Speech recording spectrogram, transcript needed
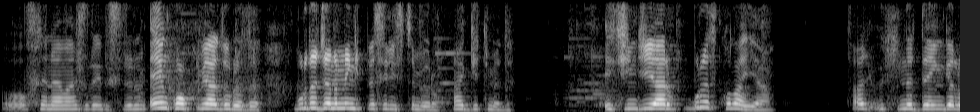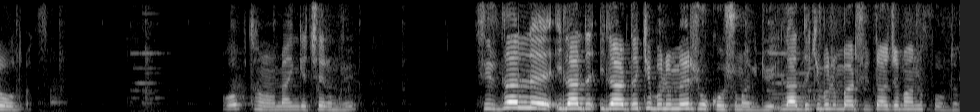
Of seni hemen şuraya düşürelim. En korktuğum yer de burası. Burada canımın gitmesini istemiyorum. Ha gitmedi. İkinci yer burası kolay ya. Sadece üstünde dengeli olacak. Hop tamam ben geçerim burayı. Sizlerle ileride ilerideki bölümleri çok hoşuma gidiyor. İlerideki bölümler sizde acaba nasıl olacak?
